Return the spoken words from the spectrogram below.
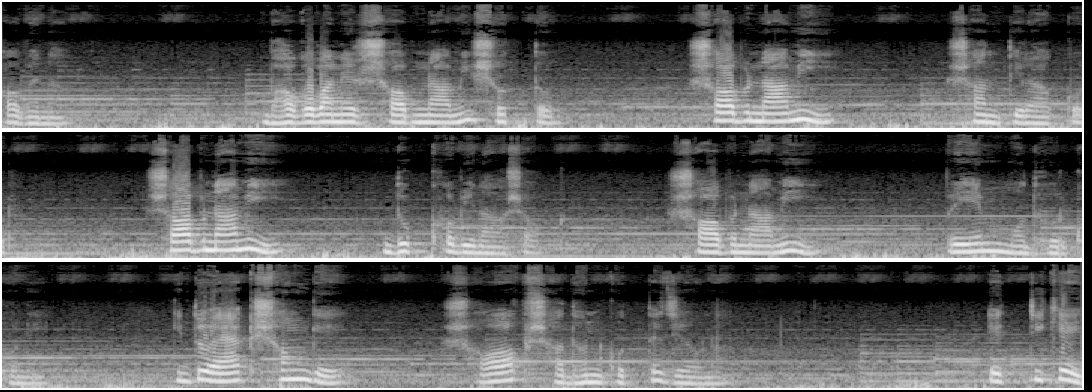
হবে না। ভগবানের সব নামই সত্য, সব নামই শান্তির আকর সব নামই দুঃখ বিনাশক সব নামই প্রেম মধুর খনি। কিন্তু একসঙ্গে সব সাধন করতে যেও না। একটিকেই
